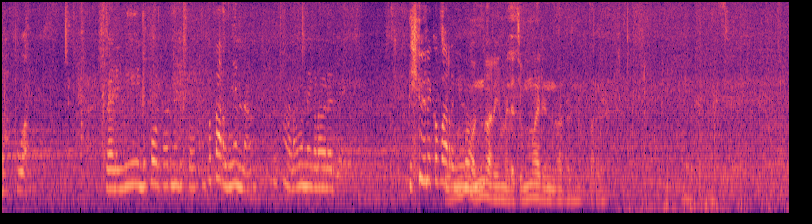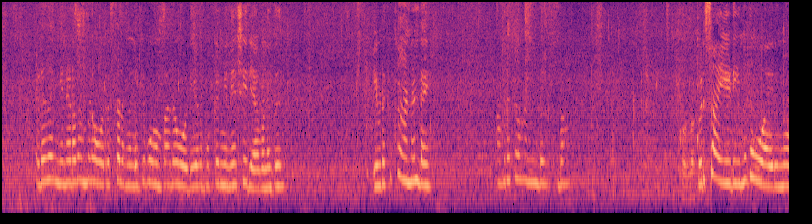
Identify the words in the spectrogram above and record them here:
ബാ, വേണമെങ്കിൽ എന്റെ ഫോട്ടോ എടുക്കാം ഇപ്പൊ പറഞ്ഞെന്നാ ഇത് കാണാൻ വന്നേക്കണവനല്ലേ. ഇവനൊക്കെ പറഞ്ഞു ഒന്നും അറിയുന്നില്ല. ചുമ്മാ എടാ എങ്ങനെയാടാ നമ്മൾ ഓരോ സ്ഥലങ്ങളിലേക്ക് പോകുമ്പോൾ അത് ഓഡിയോ ബുക്ക് എങ്ങനെയാ ശരിയാവണത്? ഇവിടൊക്കെ കാണണ്ടേ? അവിടെ കാണണ്ടേ ബാ. ഒരു സൈഡിൽ നിന്ന് പോവായിരുന്നു.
